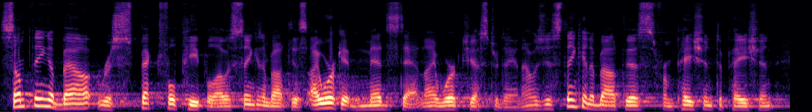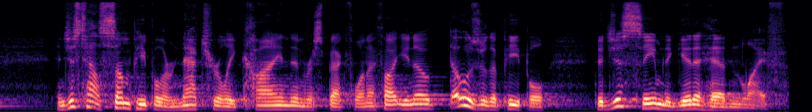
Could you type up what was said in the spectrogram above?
Something about respectful people. I was thinking about this. I work at MedStat, and I worked yesterday, and I was just thinking about this from patient to patient and just how some people are naturally kind and respectful. And I thought, you know, those are the people that just seem to get ahead in life.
